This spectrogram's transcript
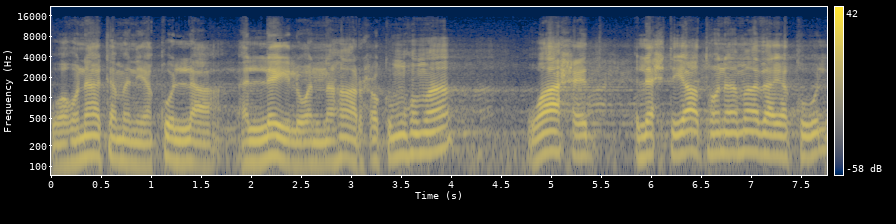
وهناك من يقول لا الليل والنهار حكمهما واحد. الاحتياط هنا ماذا يقول؟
